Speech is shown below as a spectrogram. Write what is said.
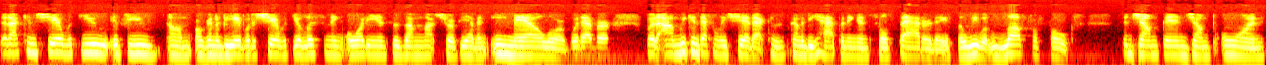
that I can share with you if you um, are going to be able to share with your listening audiences. I'm not sure if you have an email or whatever, but um, we can definitely share that because it's going to be happening until Saturday. So we would love for folks to jump in, jump on,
